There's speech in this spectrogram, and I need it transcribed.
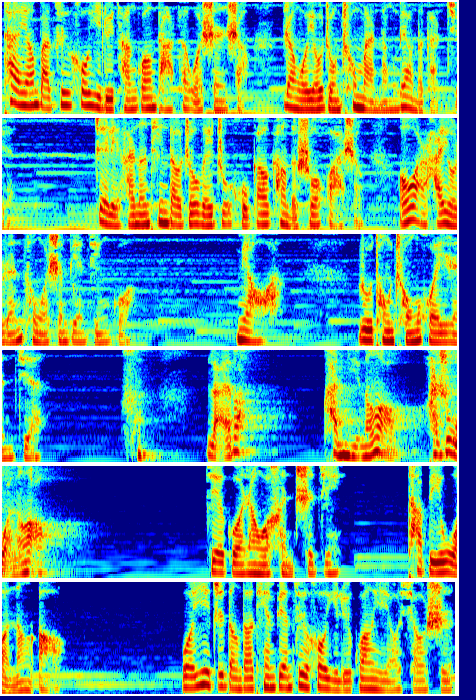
太阳把最后一缕残光打在我身上，让我有种充满能量的感觉。这里还能听到周围住户高亢的说话声，偶尔还有人从我身边经过。妙啊，如同重回人间。哼。来吧，看你能熬还是我能熬。结果让我很吃惊，他比我能熬。我一直等到天边最后一缕光也要消失，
